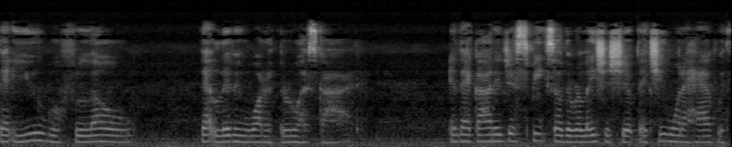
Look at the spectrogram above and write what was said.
that you will flow that living water through us, God. And that, God, it just speaks of the relationship that you want to have with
